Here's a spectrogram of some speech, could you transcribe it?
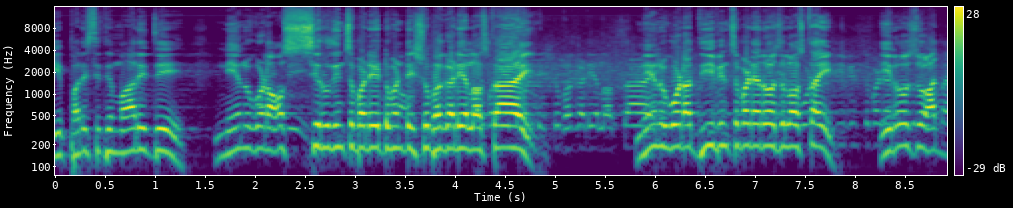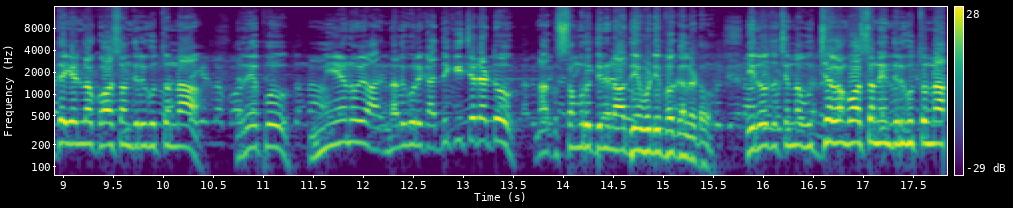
ఈ పరిస్థితి మారిద్ది. నేను కూడా ఆశీర్వదించబడేటువంటి శుభ గడియలు వస్తాయి. నేను కూడా దీవించబడే రోజులు వస్తాయి. ఈ రోజు అద్దె ఇళ్ళ కోసం తిరుగుతున్నా. రేపు నేను నలుగురికి అద్దెకి ఇచ్చేటట్టు నాకు సమృద్ధిని నా దేవుడు ఇవ్వగలడు. ఈ రోజు చిన్న ఉద్యోగం కోసం నేను తిరుగుతున్నా.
